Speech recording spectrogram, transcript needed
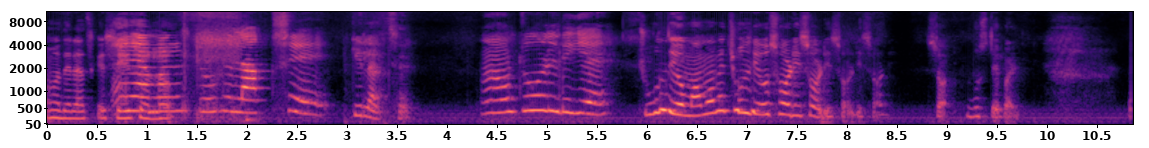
আমাদের আজকে শেষ হলো। লাগছে। কি লাগছে? চুল দিয়ে। চুল দিও মামামে চুল দিও sorry sorry sorry sorry sorry বুঝতে পারি তো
